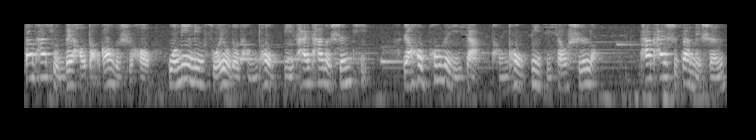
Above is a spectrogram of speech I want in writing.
当他准备好祷告的时候，我命令所有的疼痛离开他的身体，然后砰的一下，疼痛立即消失了。他开始赞美神，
